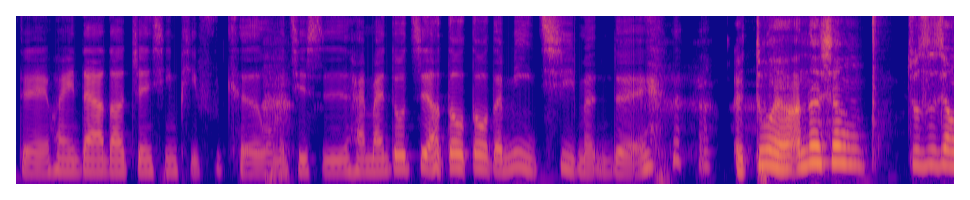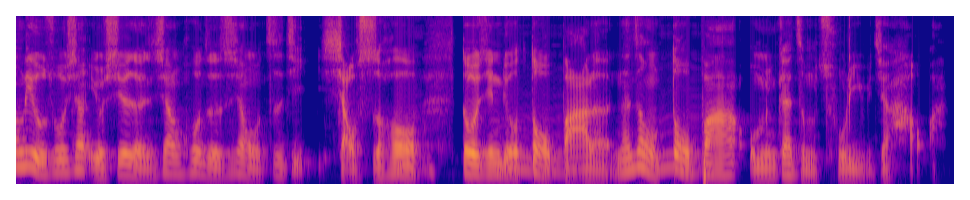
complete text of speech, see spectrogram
对，欢迎大家到真心皮肤科，我们其实还蛮多治疗痘痘的秘器们。对，哎，对啊，那像就是像例如说，像有些人，像或者是像我自己小时候都已经留痘疤了，嗯、那这种痘疤我们应该怎么处理比较好啊？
